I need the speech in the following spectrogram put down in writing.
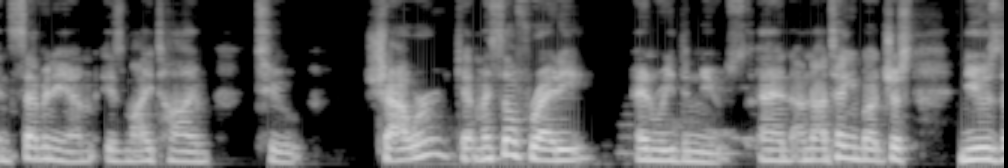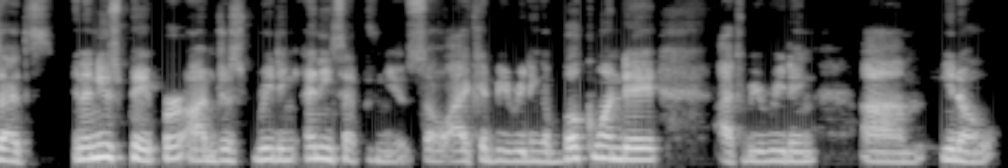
and 7 a.m. is my time to shower, get myself ready, and read the news. And I'm not talking about just news that's in a newspaper. I'm just reading any type of news. So I could be reading a book one day. I could be reading, um, you know,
